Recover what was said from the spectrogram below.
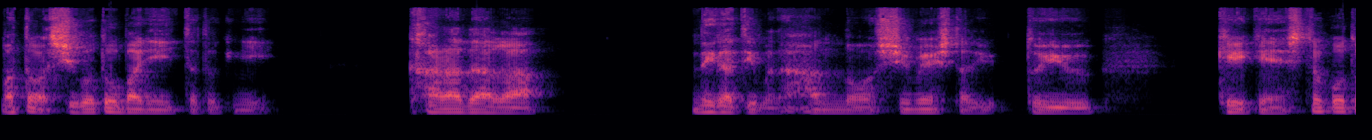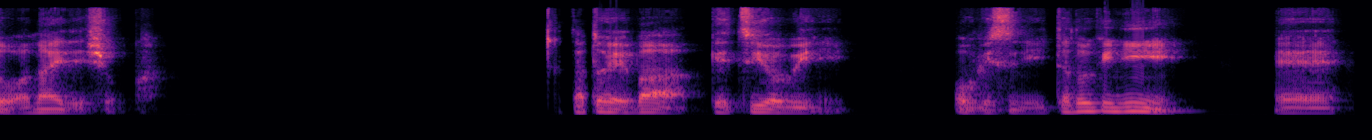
または仕事場に行った時に体がネガティブな反応を示したという経験したことはないでしょうか例えば月曜日にオフィスに行った時に、えー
